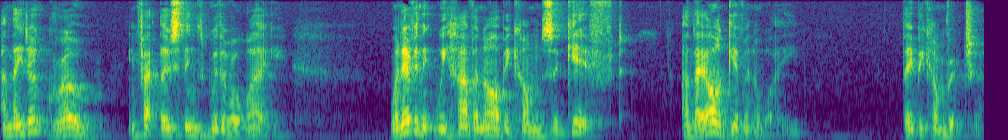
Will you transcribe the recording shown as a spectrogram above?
and they don't grow. In fact, those things wither away. When everything we have and are becomes a gift and they are given away, they become richer.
